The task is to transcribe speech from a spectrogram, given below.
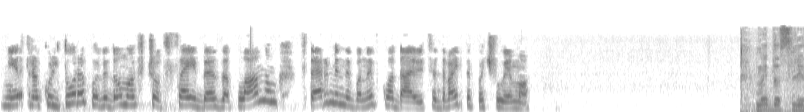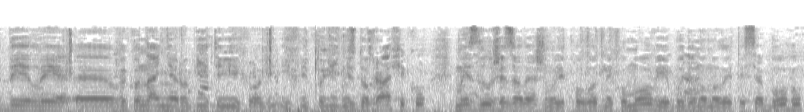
Міністра культури повідомив, що все йде за планом. В терміни вони вкладаються. Давайте почуємо. Ми дослідили е, виконання робіт і їх, їх відповідність до графіку. Ми дуже залежимо від погодних умов і будемо молитися Богу,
